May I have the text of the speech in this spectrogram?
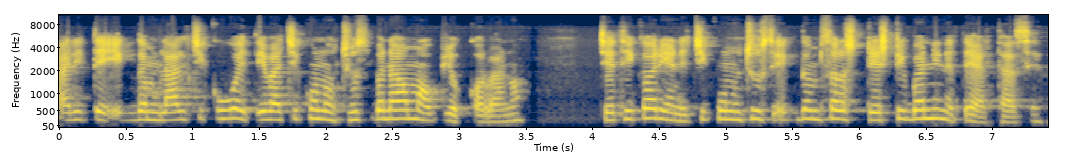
આ રીતે એકદમ લાલ ચીકુ હોય તેવા ચીકુનો જ્યુસ બનાવવામાં ઉપયોગ કરવાનો. જેથી કરી અને ચીકુનું જ્યુસ એકદમ સરસ ટેસ્ટી બનીને તૈયાર થશે.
